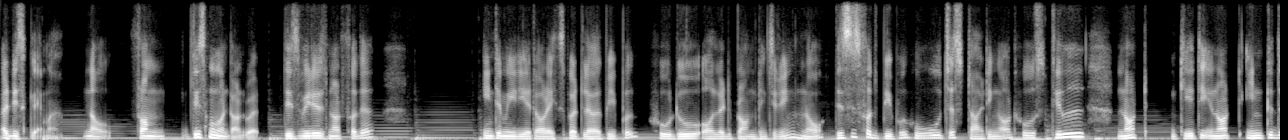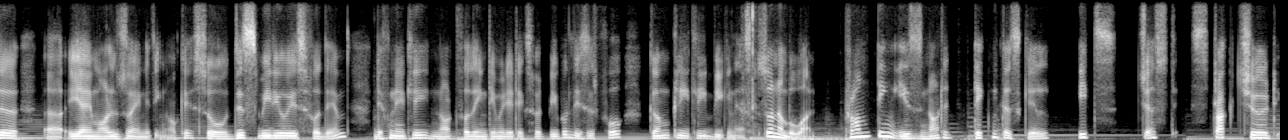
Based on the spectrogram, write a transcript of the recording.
a disclaimer. Now from this moment onward this video is not for the intermediate or expert level people who do already prompt engineering. No this is for the people who just starting out who still not getting not into the uh, ai models or anything okay? So this video is for them. Definitely not for the intermediate expert people. This is for completely beginners. So number one prompting is not a technical skill, it's just structured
